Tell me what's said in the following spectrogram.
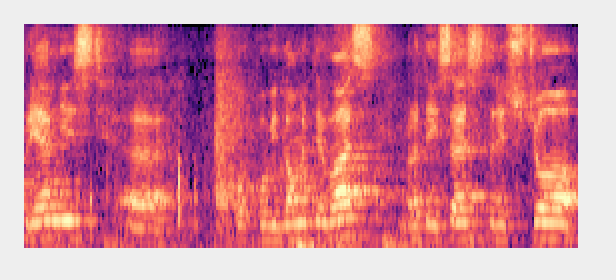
приємність е, повідомити вас, брати і сестри, що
